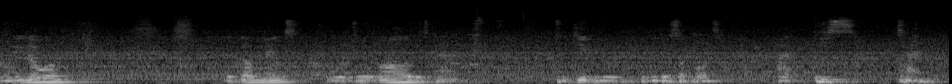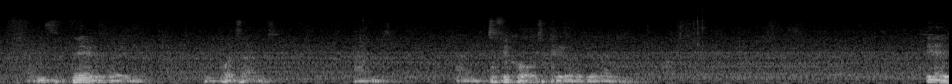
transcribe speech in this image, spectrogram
ràn yín lọ́wọ́ the government will do all it can to give you the needed support at this time. At this very very important and and difficult period of your life. Piede.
